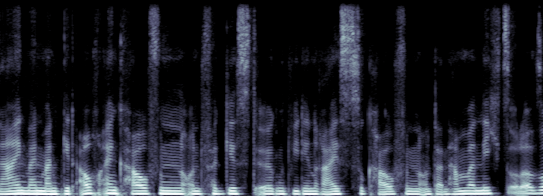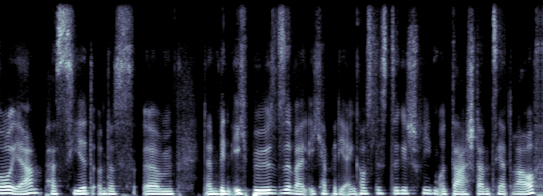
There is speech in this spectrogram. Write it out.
Nein, mein Mann geht auch einkaufen und vergisst irgendwie den Reis zu kaufen und dann haben wir nichts oder so, ja, passiert und das, ähm, dann bin ich böse, weil ich habe ja die Einkaufsliste geschrieben und da stand es ja drauf.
